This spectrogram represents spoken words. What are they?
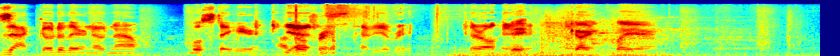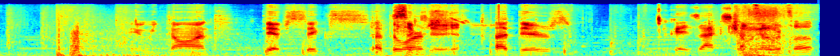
Zach, go to their node now. We'll stay here. I'll yeah, go for it's it. heavy over here. They're all Okay, here. guarding player. Okay, we don't. They have six at the Six worst. here, At theirs. Okay, Zach's coming over. What's up?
